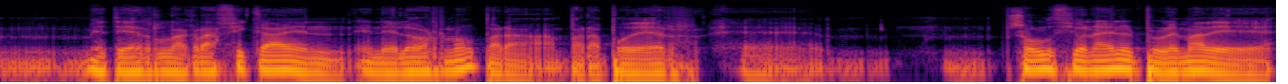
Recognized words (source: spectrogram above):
meter la gráfica en, el horno para, poder eh, solucionar el problema de,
